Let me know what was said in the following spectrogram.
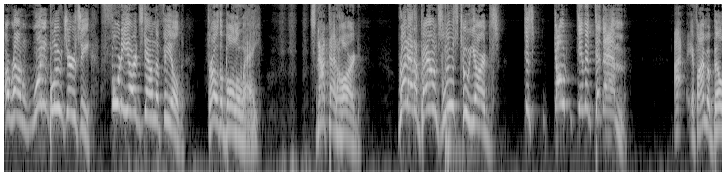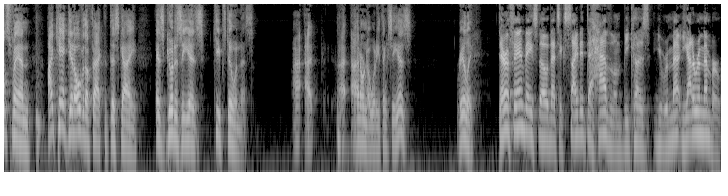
around one blue jersey, 40 yards down the field. Throw the ball away. It's not that hard. Run out of bounds, lose two yards. Just don't give it to them. I, if I'm a Bills fan, I can't get over the fact that this guy, as good as he is, keeps doing this. I, I, I, don't know what he thinks he is. Really. They're a fan base though that's excited to have him because you remember you got to remember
